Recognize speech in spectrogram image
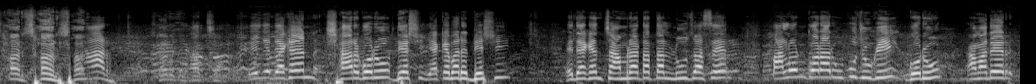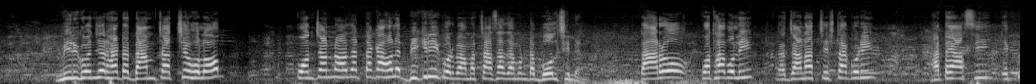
সার সার সার। সার। আচ্ছা এই যে দেখেন সার গরু দেশি একেবারে দেশি। এই দেখেন চামড়াটা তার লুজ আছে। পালন করার উপযোগী গরু আমাদের মিরগঞ্জের হাটে দাম চাচ্ছে হলো পঞ্চান্ন হাজার টাকা হলে বিক্রি করবে আমার চাচা যেমনটা বলছিলেন। তারও কথা বলি জানার চেষ্টা করি হাটে আসি একটু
